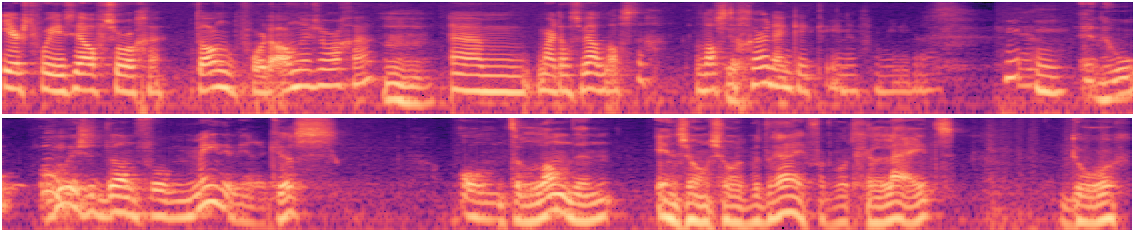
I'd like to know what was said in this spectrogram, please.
eerst voor jezelf zorgen, dan voor de ander zorgen. Mhm. Ehm, maar dat is wel lastig. Lastiger, denk ik, in een familiebedrijf. En hoe, hoe is het dan voor medewerkers om te landen in zo'n soort bedrijf? Wat wordt geleid door,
